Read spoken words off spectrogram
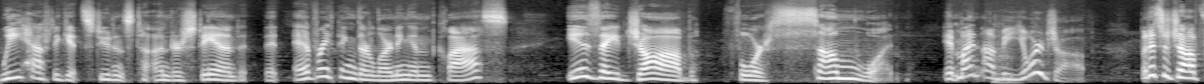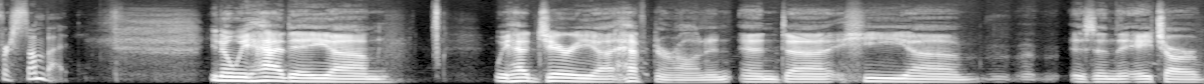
We have to get students to understand that everything they're learning in class is a job for someone. It might not be hmm. your job, but it's a job for somebody. You know, we had a um, we had Jerry uh, Hefner on, and and uh, he um is in the HR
